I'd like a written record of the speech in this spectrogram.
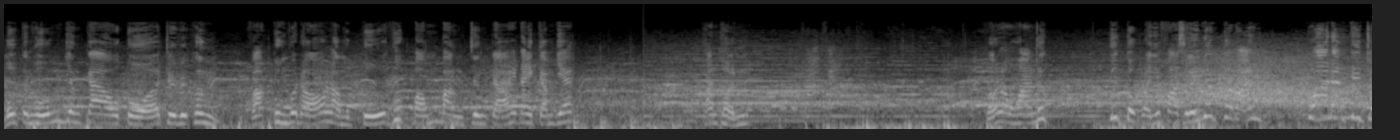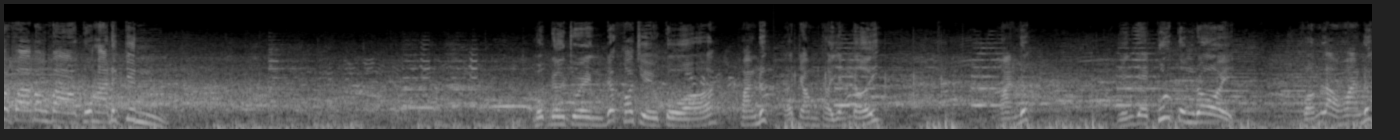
Một tình huống dâng cao của Triệu Việt Hưng và cùng với đó là một cú vút bóng bằng chân trái đầy cảm giác. Thanh Thịnh. Vẫn là Hoàng Đức. Tiếp tục là những pha xử lý rất cơ bản quá đáng tiếc cho pha bằng vào của Hà Đức Chinh. Một đường truyền rất khó chịu của Hoàng Đức ở trong thời gian tới. Hoàng Đức. Những giây cuối cùng rồi. Vẫn là Hoàng Đức.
